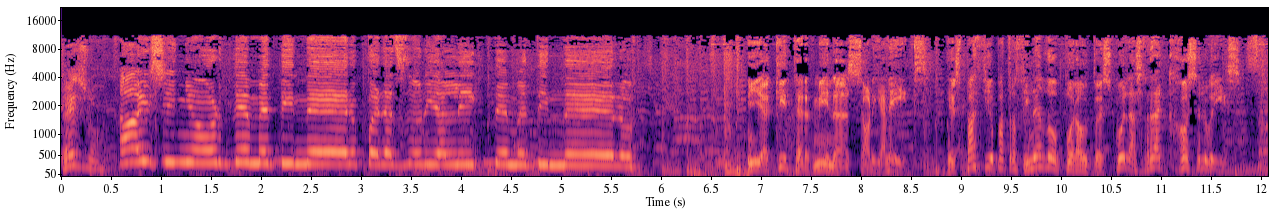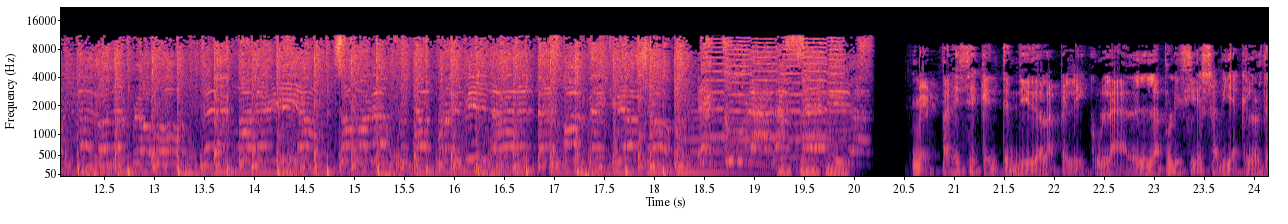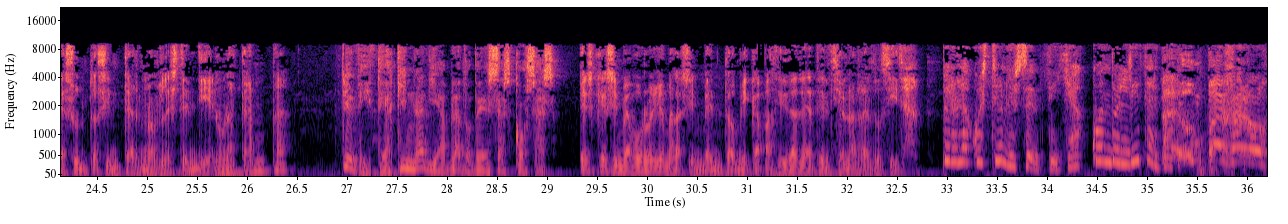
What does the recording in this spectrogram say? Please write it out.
Eso. Ay, señor, deme dinero para Sorialix, deme dinero. Y aquí termina Sorialix, espacio patrocinado por Autoescuelas Rack José Luis. Me parece que he entendido la película. ¿La policía sabía que los de asuntos internos les tendían una trampa? ¿Qué dice? Aquí nadie ha hablado de esas cosas. Es que si me aburro yo me las invento. Mi capacidad de atención es reducida. Pero la cuestión es sencilla. Cuando el líder de... ¡Un pájaro!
